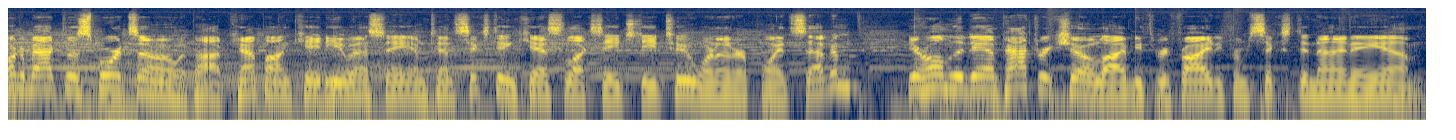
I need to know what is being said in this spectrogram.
Welcome back to the Sports Zone with Bob Kemp on KDUS AM 1060 and KSLX HD2 100.7. Your home of the Dan Patrick Show, live through Friday from 6 to 9 a.m.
